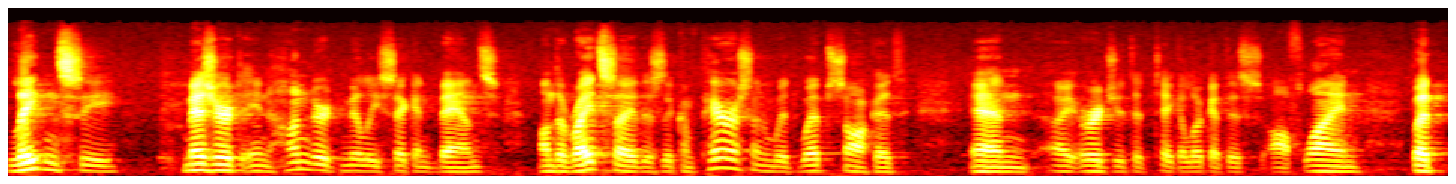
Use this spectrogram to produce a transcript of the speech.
latency measured in 100 millisecond bands. On the right side is the comparison with WebSocket, and I urge you to take a look at this offline. But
